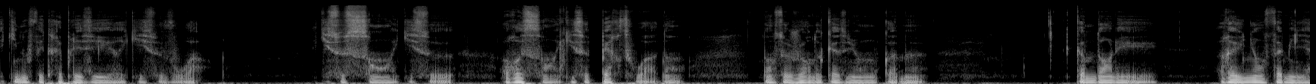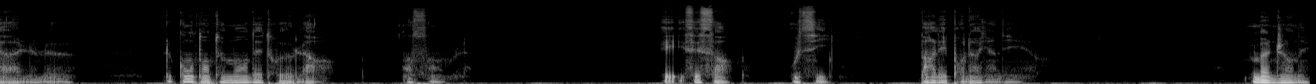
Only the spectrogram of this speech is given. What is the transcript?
et qui nous fait très plaisir et qui se voit et qui se sent et qui se ressent et qui se perçoit dans dans ce genre d'occasion comme comme dans les réunions familiales le, le contentement d'être là ensemble. Et c'est ça aussi parler pour ne rien dire Bonne journée.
